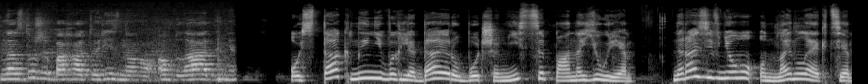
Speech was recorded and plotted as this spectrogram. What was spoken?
у нас дуже багато різного обладнання. Ось так нині виглядає робоче місце пана Юрія. Наразі в нього онлайн-лекція.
